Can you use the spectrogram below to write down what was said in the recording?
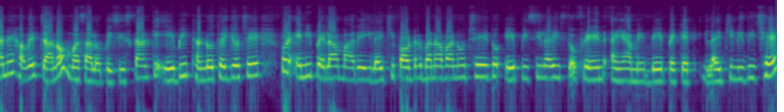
અને હવે ચાનો મસાલો પીસીશ, કારણ કે એ બી ઠંડો થઈ ગયો છે. પણ એની પહેલાં મારે ઇલાયચી પાવડર બનાવવાનો છે, તો એ પીસી લઈશ. તો ફ્રેન્ડ અહીંયા મેં બે પેકેટ ઇલાયચી લીધી છે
